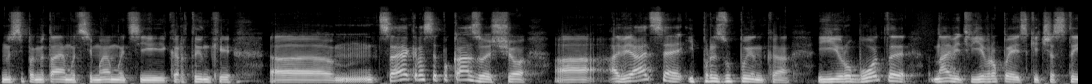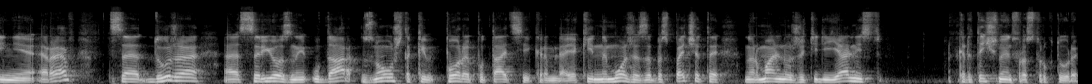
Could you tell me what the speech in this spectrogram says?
Ми всі пам'ятаємо ці меми, ці картинки. Е, Це якраз і показує, що е, авіація і призупинка її роботи навіть в європейській частині РФ це дуже е, серйозний удар знову ж таки по репутації Кремля, який не може забезпечити нормальну життєдіяльність критичної інфраструктури.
